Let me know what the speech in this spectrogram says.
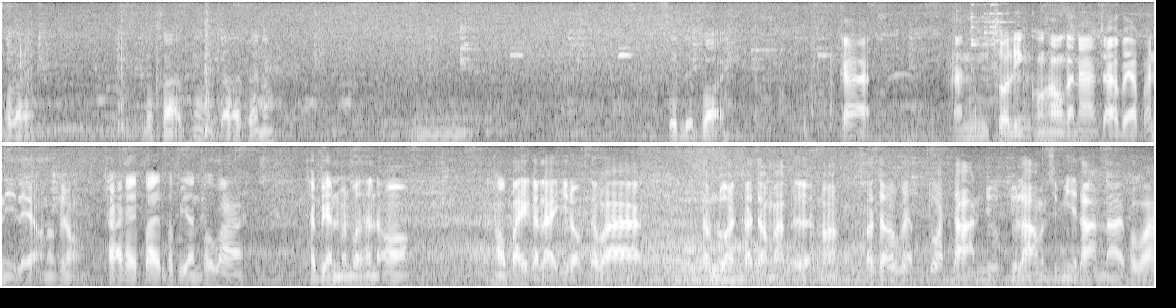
เท่าไหร่ราคาที่เราจ่ายไปเนาะนี่เสร็จเรียบร้อยกะ อันส่วลิงของเฮาก็น่าจะแบบอันนี้แล้วเนาะพี่น้องถ่ายได้ป้ายทะเบียนเพราะว่าทะเบียนมันบ่ทันออกเฮาไปก็ได้อีหรอกแต่ว่าตำรวจเขาจะมักเออเนาะเขาจะแบบตรวจด่านอยู่อยู่ลามันสิมีด่านหลายเพราะว่า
